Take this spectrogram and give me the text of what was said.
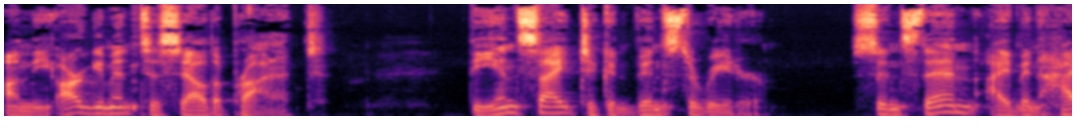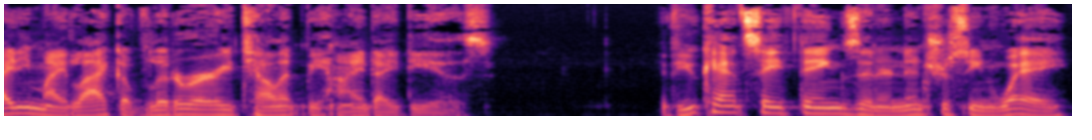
on the argument to sell the product, the insight to convince the reader. Since then, I've been hiding my lack of literary talent behind ideas. If you can't say things in an interesting way,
